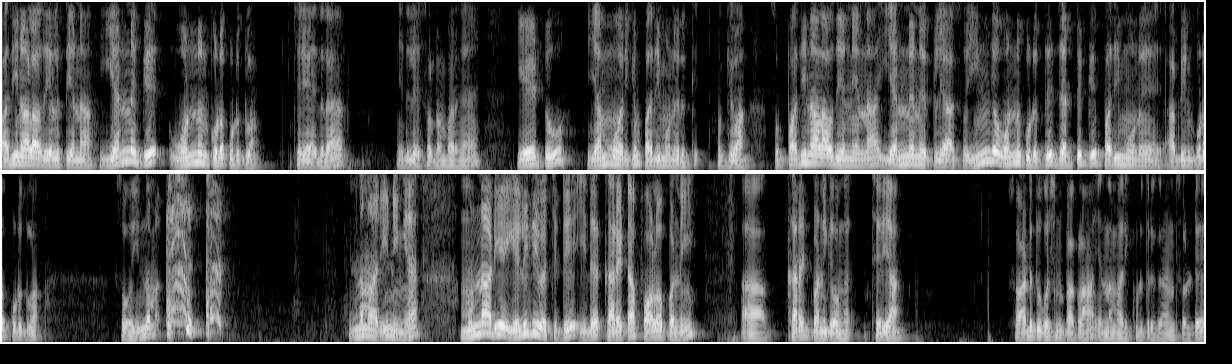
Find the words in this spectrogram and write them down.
பதினாலாவது எழுத்து என்ன? எண்ணுக்கு ஒன்றுன்னு கூட கொடுக்கலாம். சரியா? இதில் இதிலே சொல்கிறேன் பாருங்கள் ஏ டு எம் வரைக்கும் பதிமூணு இருக்குது ஓகேவா ஸோ பதினாலாவது என்னென்னா என்னன்னு இருக்கு இல்லையா? ஸோ இங்கே ஒன்று கொடுத்து ஜட்டுக்கு பதிமூணு அப்படின்னு கூட கொடுக்கலாம். ஸோ இந்த மா- இந்த மாதிரி நீங்கள் முன்னாடியே எழுதி வச்சுட்டு இதை கரெக்டாக ஃபாலோ பண்ணி கரெக்ட் பண்ணிக்கோங்க. சரியா? ஸோ அடுத்த கொஸ்டின் பார்க்கலாம். என்ன மாதிரி கொடுத்துருக்காங்கன்னு சொல்லிட்டு.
